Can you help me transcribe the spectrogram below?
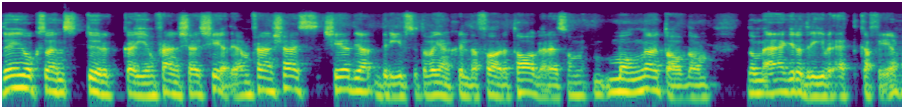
det är också en styrka i en franchisekedja. En franchisekedja drivs av enskilda företagare som många av dem de äger och driver ett café.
